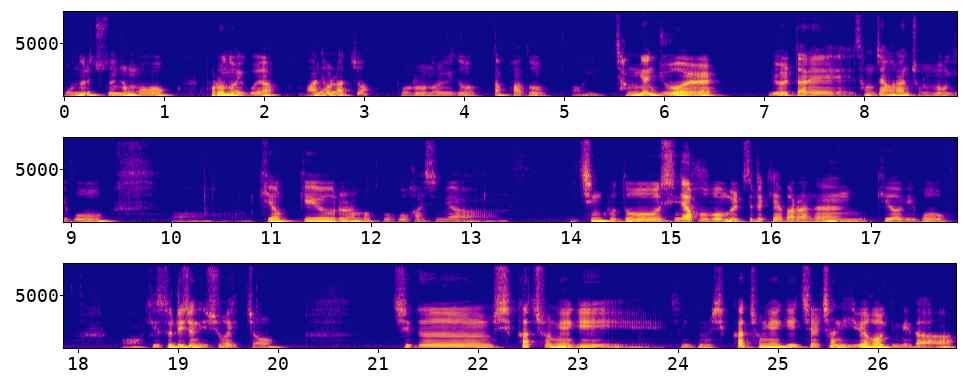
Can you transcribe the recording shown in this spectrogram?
오늘의 추천 종목 보로노이고요. 많이 올랐죠? 보로노이도 딱 봐도 어, 이- 작년 6월 6월 달에 상장을 한 종목이고 어, 기업 개요를 한번 보고 가시면 이 친구도 신약 후보 물질을 개발하는 기업이고 어, 기술 이전 이슈가 있죠. 지금 시가총액이 지금 시가총액이 7,200억입니다.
